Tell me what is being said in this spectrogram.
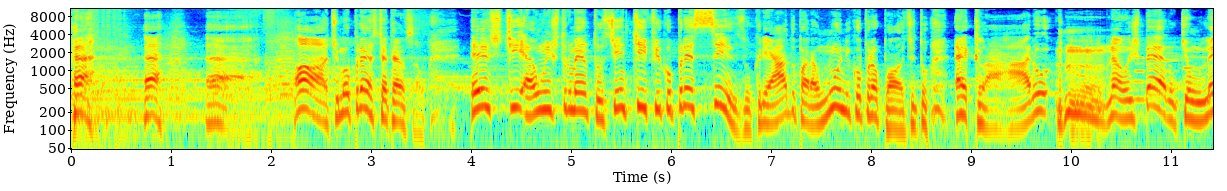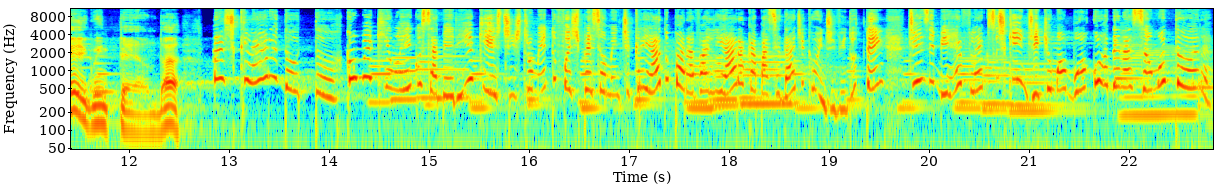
Ótimo, preste atenção. Este é um instrumento científico preciso, criado para um único propósito. É claro, não espero que um leigo entenda. Mas claro, leigo saberia que este instrumento foi especialmente criado para avaliar a capacidade que o indivíduo tem de exibir reflexos que indiquem uma boa coordenação motora?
